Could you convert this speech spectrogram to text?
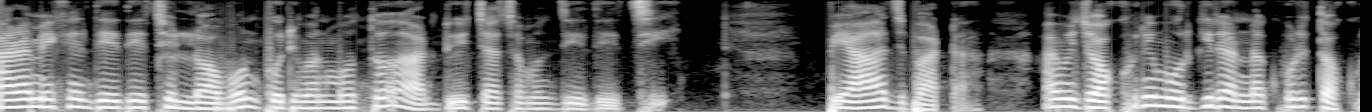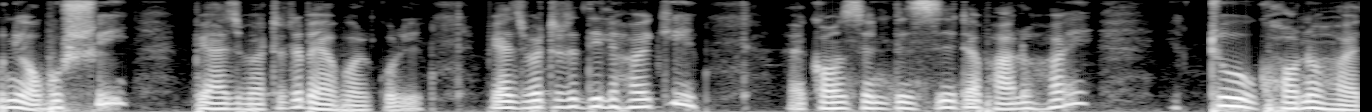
আর আমি এখানে দিয়ে দিয়েছি লবণ পরিমাণ মতো আর দুই চা চামচ দিয়ে দিয়েছি পেঁয়াজ বাটা। আমি যখনই মুরগি রান্না করি তখনই অবশ্যই পেঁয়াজ বাটাটা ব্যবহার করি। পেঁয়াজ বাটাটা দিলে হয় কি কনসেন্টেন্সিটা ভালো হয়, একটু ঘন হয়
